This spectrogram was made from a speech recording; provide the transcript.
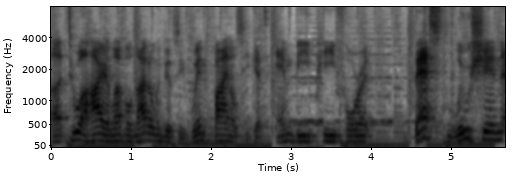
uh, to a higher level. Not only does he win finals, he gets MVP for it. best Lucian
